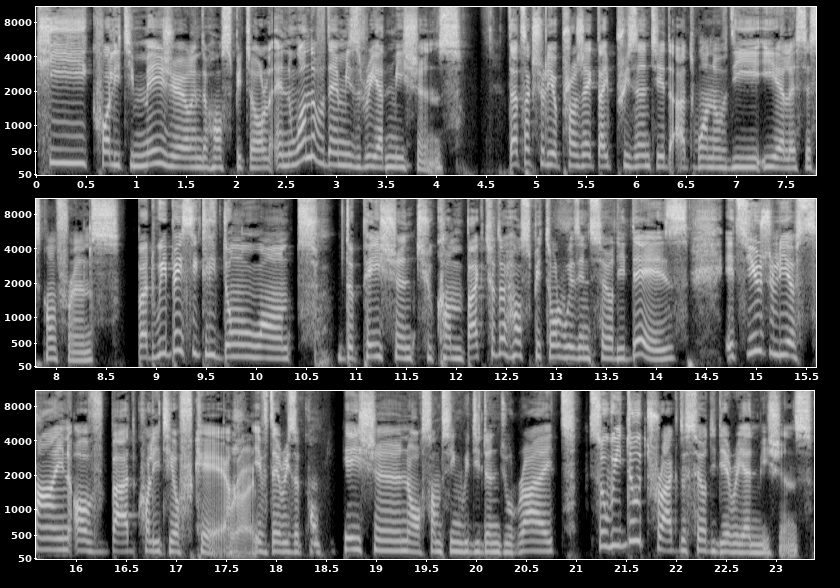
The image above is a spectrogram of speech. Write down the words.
key quality measure in the hospital, and one of them is readmissions. That's actually a project I presented at one of the ELSS conference. But we basically don't want the patient to come back to the hospital within 30 days. It's usually a sign of bad quality of care. Right. If there is a complication or something we didn't do right. So we do track the 30 day readmissions.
